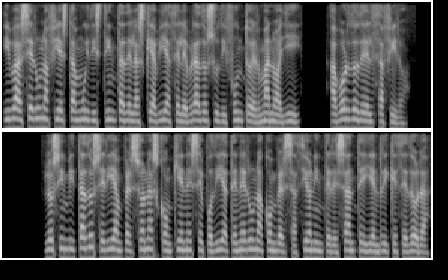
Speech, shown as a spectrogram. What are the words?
Iba a ser una fiesta muy distinta de las que había celebrado su difunto hermano allí, a bordo de El Zafiro. Los invitados serían personas con quienes se podía tener una conversación interesante y enriquecedora,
